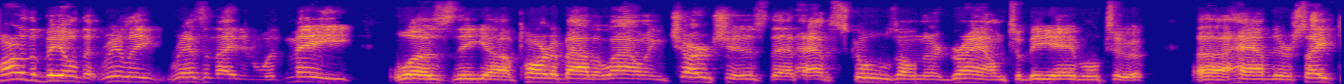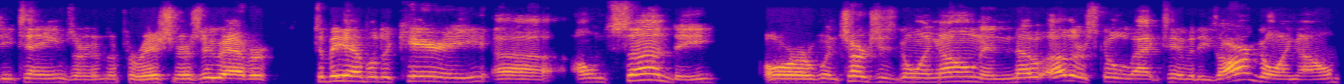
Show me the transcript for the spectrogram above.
part of the bill that really resonated with me was the uh, part about allowing churches that have schools on their ground to be able to uh, have their safety teams or the parishioners, whoever, to be able to carry uh, on Sunday or when church is going on and no other school activities are going on.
